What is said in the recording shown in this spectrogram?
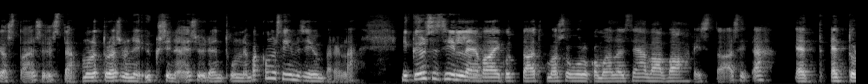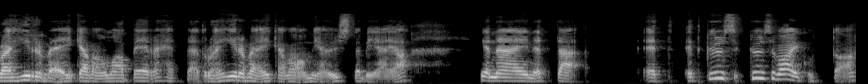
jostain syystä. Mulle tulee sellainen yksinäisyyden tunne, vaikka olisi ihmisiä ympärillä. Niin kyllä se silleen vaikuttaa, että kun mä asun ulkomailla, niin sehän vaan vahvistaa sitä. Että et tulee hirveä ikävä omaa perhettä ja tulee hirveä ikävä omia ystäviä ja, ja näin, että et, et kyllä, kyllä se vaikuttaa.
